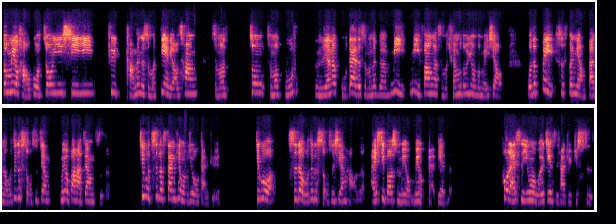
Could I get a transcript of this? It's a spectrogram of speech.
都没有好过。中医、西医去躺那个什么电疗舱，什么中什么古。原来古代的什么那个秘秘方啊，什么全部都用都没效。我的背是分两半的，我这个手是这样没有办法这样子的。结果吃了三天我就有感觉，结果吃的我这个手是先好的，癌细胞是没有没有改变的。后来是因为我又坚持下去去试。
